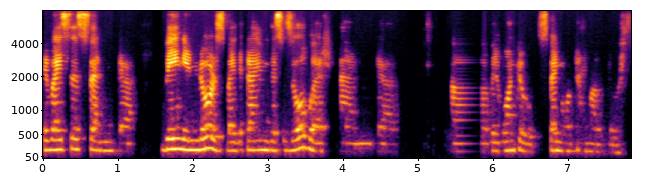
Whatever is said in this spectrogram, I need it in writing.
devices and uh, being indoors by the time this is over and uh, uh, will want to spend more time outdoors.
